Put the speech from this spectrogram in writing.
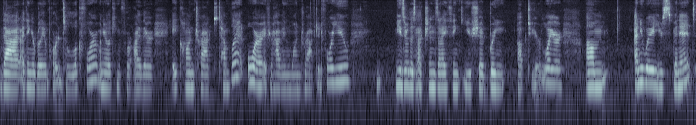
that I think are really important to look for when you're looking for either a contract template or if you're having one drafted for you these are the sections that I think you should bring up to your lawyer. Um, any way you spin it,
